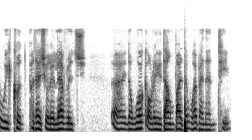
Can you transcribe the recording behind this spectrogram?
we could potentially leverage uh, the work already done by the WebNN team.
